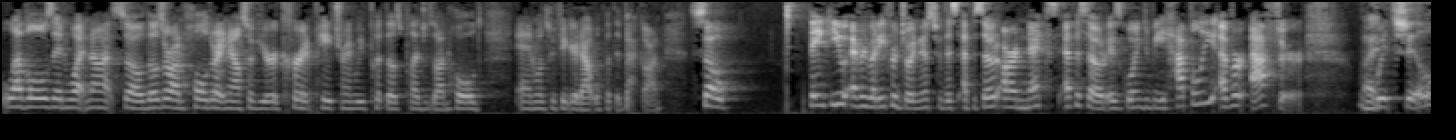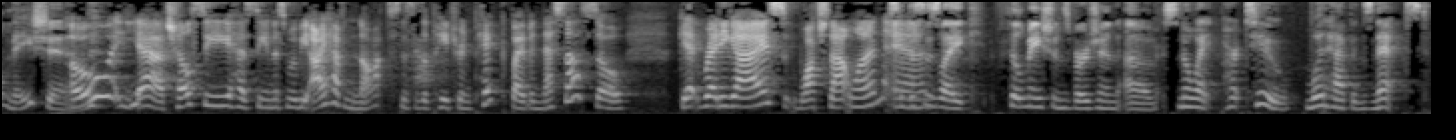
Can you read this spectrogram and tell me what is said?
levels and whatnot. So those are on hold right now. So if you're a current patron, we put those pledges on hold, and once we figure it out, we'll put them back on. So. Thank you everybody for joining us for this episode. Our next episode is going to be Happily Ever After, By which Filmation. Oh, yeah. Chelsea has seen this movie. I have not. This is a patron pick by Vanessa. So get ready, guys. Watch that one. So and this is like Filmation's version of Snow White Part 2. What happens next?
